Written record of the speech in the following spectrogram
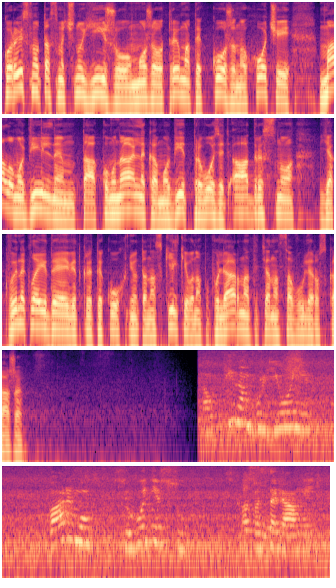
Корисну та смачну їжу може отримати кожен охочий. Маломобільним та комунальникам обід привозять адресно. Як виникла ідея відкрити кухню та наскільки вона популярна, Тетяна Савуля розкаже. На куріному бульйоні варимо сьогодні суп посоляний.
